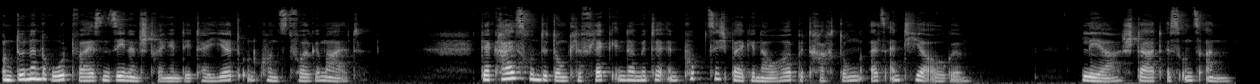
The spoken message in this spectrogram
und dünnen rot-weißen Sehnensträngen detailliert und kunstvoll gemalt. Der kreisrunde dunkle Fleck in der Mitte entpuppt sich bei genauerer Betrachtung als ein Tierauge. Leer starrt es uns an.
